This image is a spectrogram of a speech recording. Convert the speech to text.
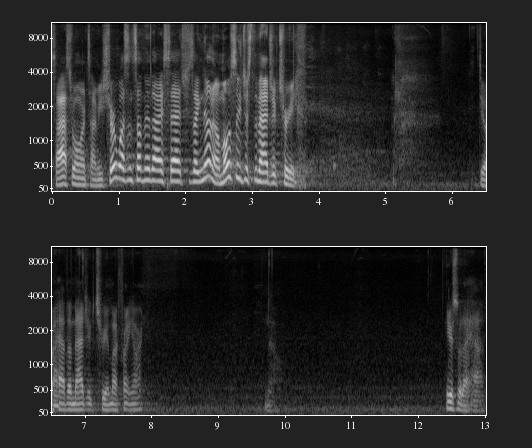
So I asked her one more time, You sure it wasn't something that I said? She's like, No, no, mostly just the magic tree. Do I have a magic tree in my front yard? No. Here's what I have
